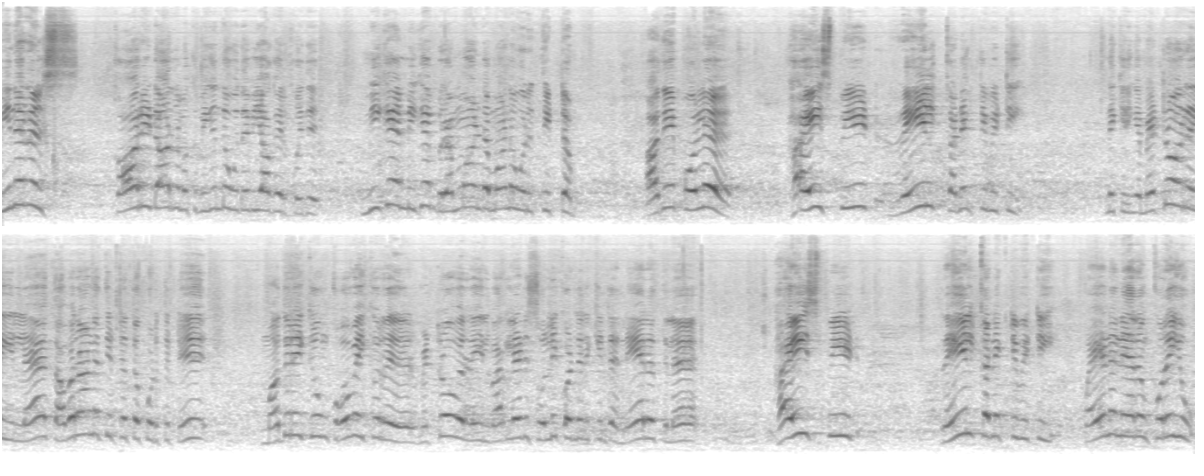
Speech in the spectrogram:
மினரல்ஸ் காரிடார் நமக்கு மிகுந்த உதவியாக இருக்கும். இது மிக மிக பிரம்மாண்டமான ஒரு திட்டம். அதே போல் ஹை ஸ்பீட் ரயில் கனெக்டிவிட்டி இன்னைக்கு நீங்கள் மெட்ரோ ரயிலில் தவறான திட்டத்தை கொடுத்துட்டு மதுரைக்கும் கோவைக்கும் மெட்ரோ ரயில் வரலன்னு சொல்லி கொண்டிருக்கின்ற நேரத்தில் ஹை ஸ்பீட் ரயில் கனெக்டிவிட்டி பயண நேரம் குறையும்.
